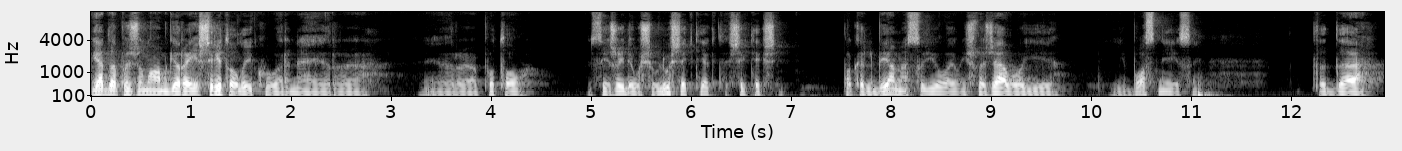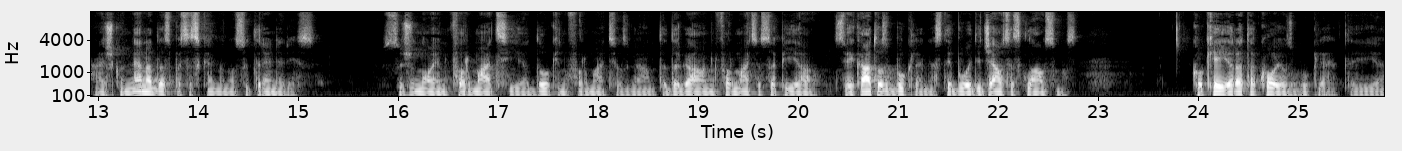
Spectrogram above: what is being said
Gedą pažinom gerai iš ryto laikų, ar ne? Ir, ir po to jisai žaidė už Šiaulių šiek tiek, šiek tiek pakalbėjome su juo, išvažiavo į, į Bosniją jisai. Tada, aišku, Nenadas pasiskambino su treneriais sužinojo informaciją, daug informacijos gavom. Tada gavom informacijos apie jo sveikatos būklę, nes tai buvo didžiausias klausimas. Kokia yra ta kojos būklė. Tai e,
